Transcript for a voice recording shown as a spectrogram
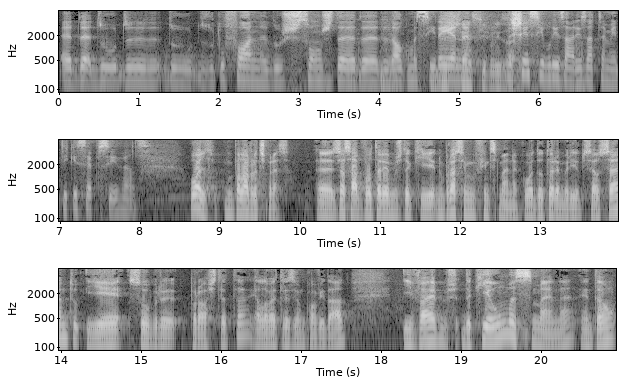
uh, de, do, de, do, do, telefone, dos sons de, de, de alguma sirene. Desensibilizar. Desensibilizar, exatamente, e que isso é possível. Olhe, uma palavra de esperança. Uh, já sabe, voltaremos daqui no próximo fim de semana com a doutora Maria do Céu Santo e é sobre próstata. Ela vai trazer um convidado e vamos, daqui a uma semana, então,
